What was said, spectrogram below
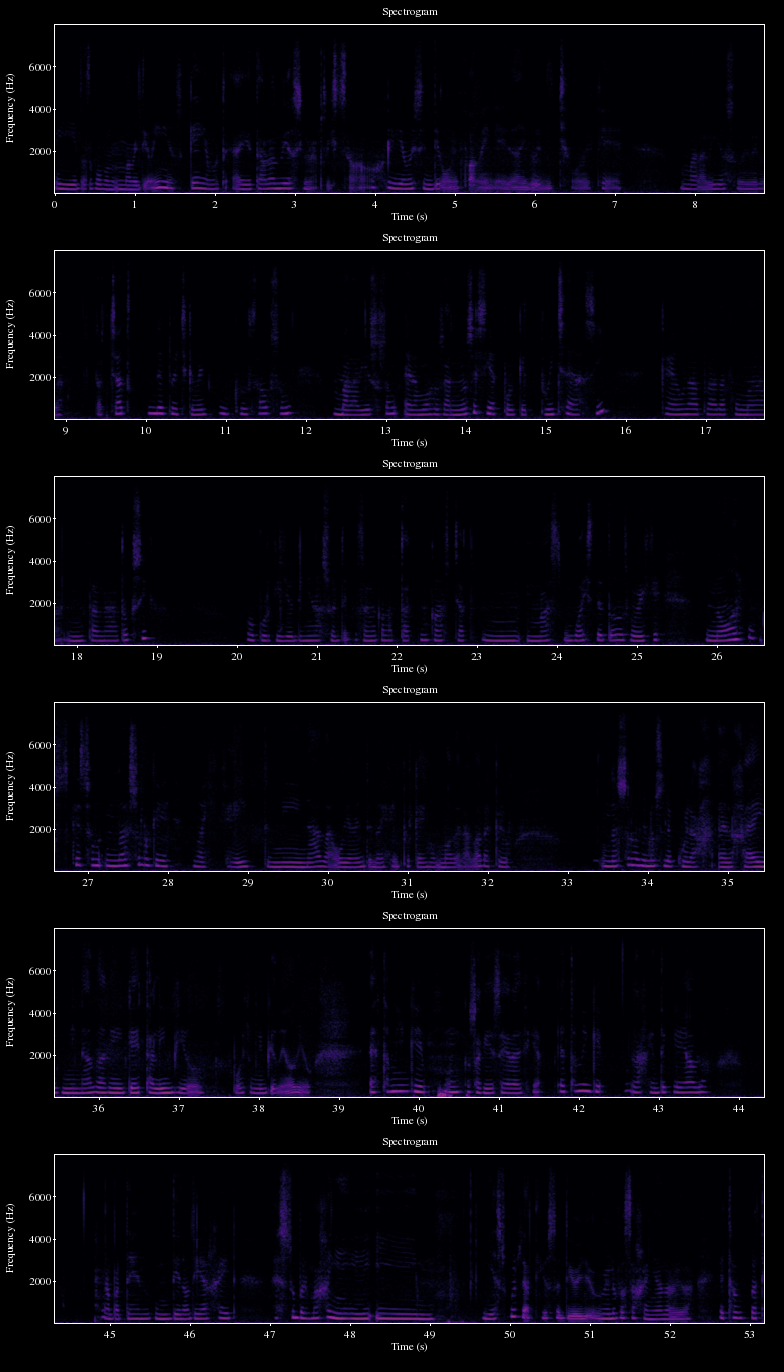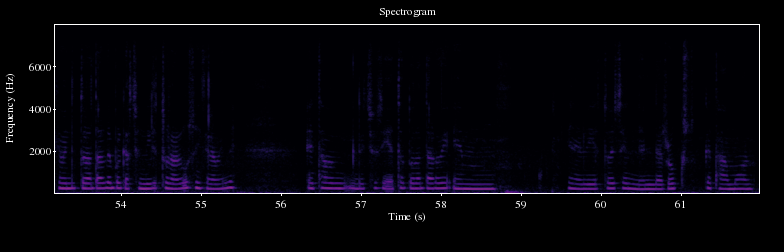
Y entonces, pues, me ha metido ahí, no sé qué, y ahí estaba hablando y así una risa, y yo me sentí como mi familia, y lo he dicho, es que maravilloso, de verdad los chats de Twitch que me he cruzado son maravillosos, son hermosos. O sea, no sé si es porque Twitch es así, que es una plataforma para nada tóxica, o porque yo he la suerte de cruzarme con los, con los chats más guays de todos, porque es que no es, que no es solo que no hay hate ni nada, obviamente no hay hate porque hay moderadores, pero no es solo que no se le cuela el hate ni nada, que, que está limpio, pues limpio de odio, es también que, cosa que yo se agradecería, es también que la gente que habla, aparte de, no tirar hate, es súper maja y, y, y, es súper graciosa, tío. Yo me lo pasa genial, la verdad. He estado prácticamente toda la tarde porque ha sido un directo largo, sinceramente. He estado, de hecho, sí, he estado toda la tarde en, en el directo ese, en el de Rocks, que estábamos.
